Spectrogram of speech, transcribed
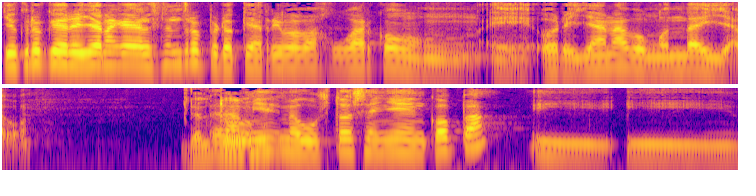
yo creo que Orellana cae al centro, pero que arriba va a jugar con eh, Orellana, Bongonda y Yago. Pero a mí me gustó Señé en Copa y, y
